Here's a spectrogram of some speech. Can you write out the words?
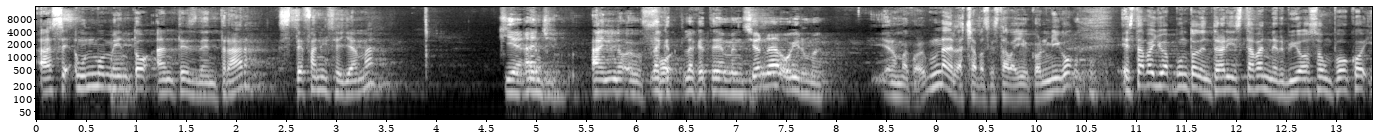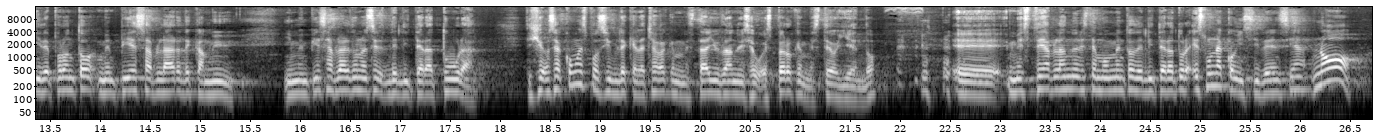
Hace un momento antes de entrar, Stephanie se llama. ¿Quién? Angie. ¿La, que, te menciona o Irma? Yo no me acuerdo, una de las chavas que estaba ahí conmigo, estaba yo a punto de entrar y estaba nervioso un poco y de pronto me empieza a hablar de Camus y me empieza a hablar de una serie de literatura. Dije, o sea, ¿cómo es posible que la chava que me está ayudando, y dice, espero que me esté oyendo, eh, me esté hablando en este momento de literatura? ¿Es una coincidencia? No,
